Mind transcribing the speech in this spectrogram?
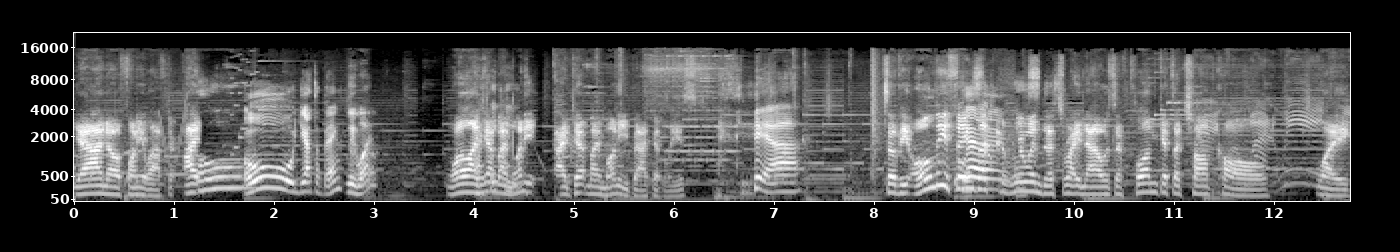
Yeah, I know. Funny laughter. I Oh. Oh, you got the bank. Wait, what? well, I, I get my he- money. I get my money back at least. Yeah. So the only thing that could ruin this right now is if Plum gets a chomp call, like,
